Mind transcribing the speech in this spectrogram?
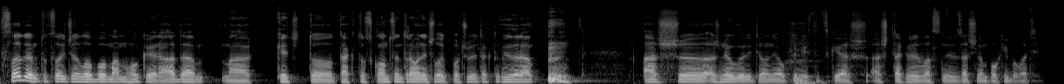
sledujem to celý čas, lebo mám hokej rád a keď to takto skoncentrovaný človek počuje, tak to vyzerá až, e, až neuveriteľne optimisticky, až, až tak, že vlastne začínam pochybovať.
